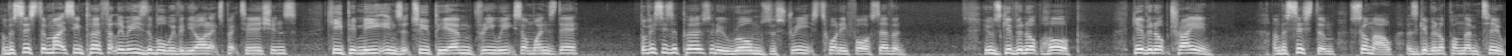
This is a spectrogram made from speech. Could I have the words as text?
And the system might seem perfectly reasonable within your expectations, keeping meetings at 2 pm three weeks on Wednesday. But this is a person who roams the streets 24 7, who's given up hope, given up trying. And the system somehow has given up on them too.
